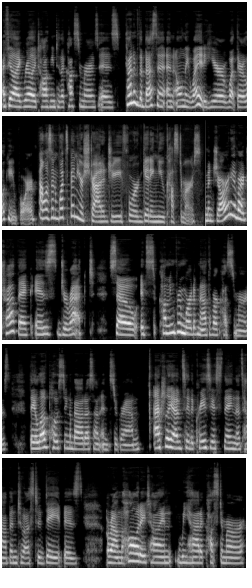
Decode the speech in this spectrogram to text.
I feel like really talking to the customers is kind of the best and only way to hear what they're looking for. Allison, what's been your strategy for getting new customers? Majority of our traffic is direct. So it's coming from word of mouth of our customers. They love posting about us on Instagram. Actually, I would say the craziest thing that's happened to us to date is around the holiday time, we had a customer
